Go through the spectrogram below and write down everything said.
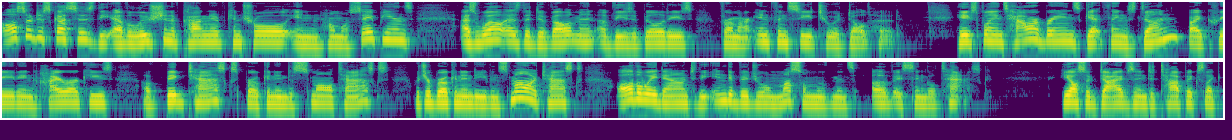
also discusses the evolution of cognitive control in Homo sapiens, as well as the development of these abilities from our infancy to adulthood. He explains how our brains get things done by creating hierarchies of big tasks broken into small tasks, which are broken into even smaller tasks, all the way down to the individual muscle movements of a single task. He also dives into topics like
